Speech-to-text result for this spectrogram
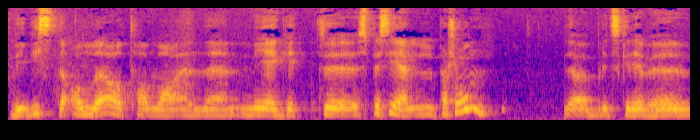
Vi visste alle at han var en meget spesiell person. Det har blitt skrevet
